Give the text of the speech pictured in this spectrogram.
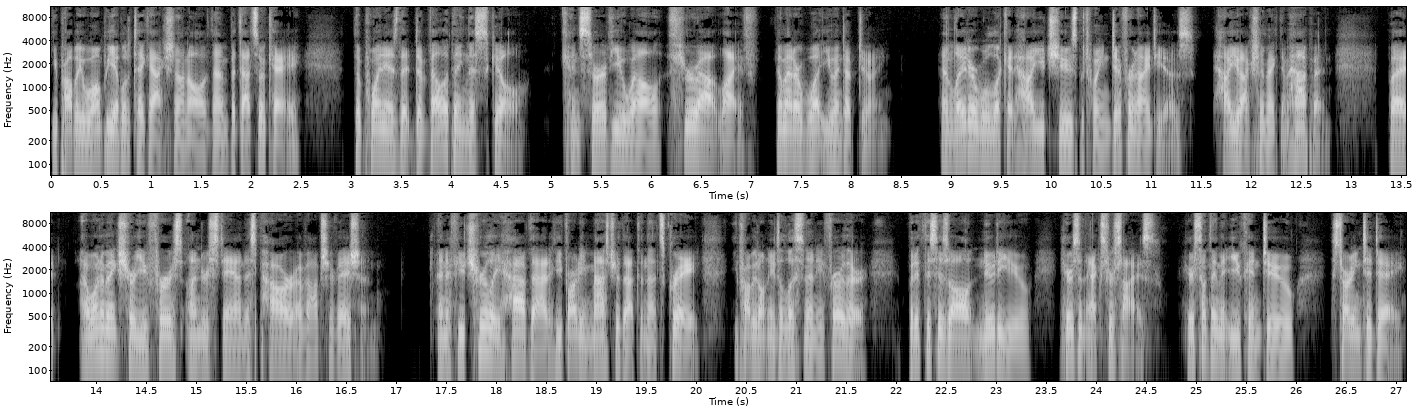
You probably won't be able to take action on all of them, but that's okay. The point is that developing this skill can serve you well throughout life, no matter what you end up doing. And later we'll look at how you choose between different ideas, how you actually make them happen. But I want to make sure you first understand this power of observation. And if you truly have that, if you've already mastered that, then that's great. You probably don't need to listen any further. But if this is all new to you, here's an exercise. Here's something that you can do starting today.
